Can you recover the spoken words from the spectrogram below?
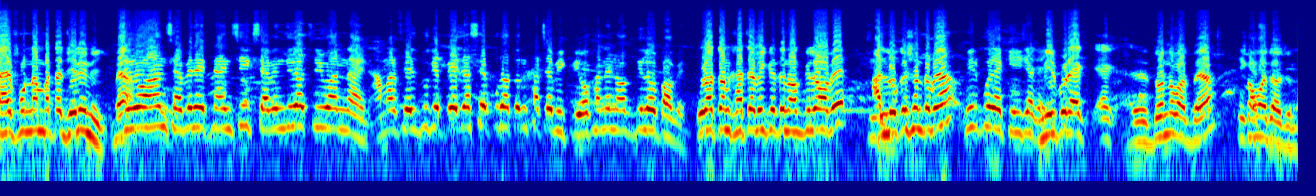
ভাইয়ের ফোন নাম্বারটা জেনে নিই। Zero one seven eight nine six seven zero three one nine. আমার ফেসবুকে পেজ আছে পুরাতন খাঁচা বিক্রি। ওখানে নক দিলেও পাবেন। পুরাতন খাঁচা বিক্রিতে নক দিলে হবে। আর লোকেশনটা ভাইয়া? মিরপুর একই জায়গায়। মিরপুর এক ধন্যবাদ ভাইয়া। সময় দেওয়ার জন্য।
